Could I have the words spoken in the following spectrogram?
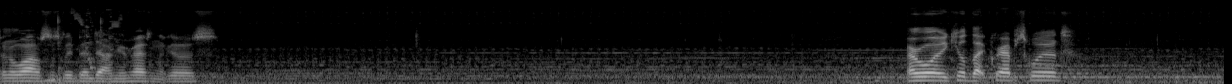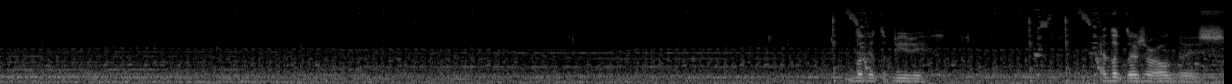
Been a while since we've been down here, hasn't it, guys? Remember when we killed that crab squid? Look at the beauty. And look, there's our old base.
